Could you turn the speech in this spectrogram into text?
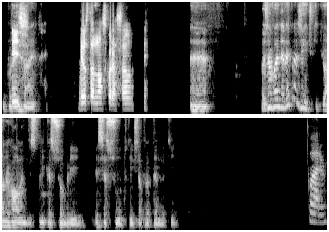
E por aí Isso. vai. Deus está no nosso coração. Né? É. Giovanni, lê pra gente o que, que o Elder Holland explica sobre esse assunto que a gente está tratando aqui. Claro.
